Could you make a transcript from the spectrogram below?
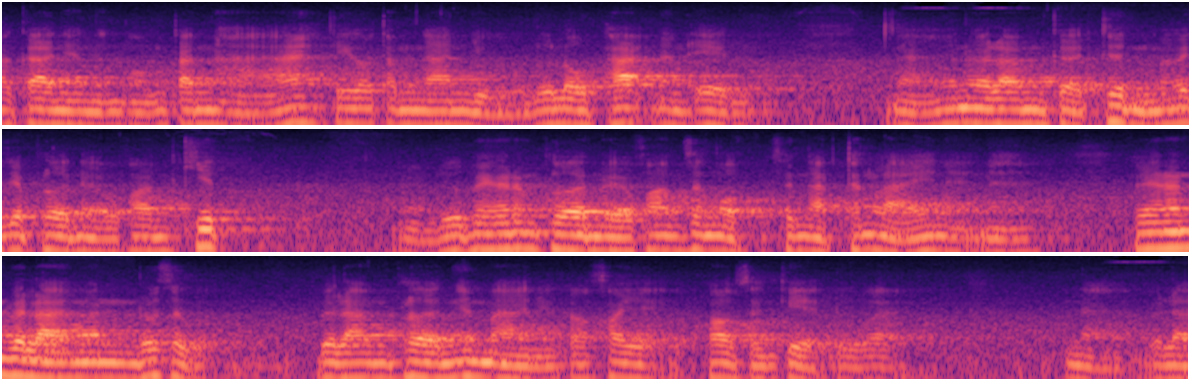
อาการอย่างหนึ่งของตัณหาที่เขาทำงานอยู่หรือโลภะนั่นเองนะงั้นเวลามันเกิดขึ้นมันก็จะเพลินกับความคิดนะหรือแม้กระทั่งเพลินกับความสงบสงัดทั้งหลายเนี่ยนะเพราะฉะนั้นเวลามันรู้สึกเวลามันเพลินขึ้นมาเนี่ยก็ค่อยเฝ้าสังเกตดูว่านะเวลา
